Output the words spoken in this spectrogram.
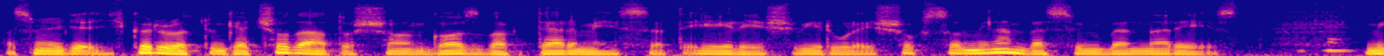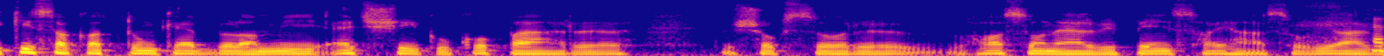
azt mondja, hogy egy, körülöttünk egy csodálatosan gazdag természet él és virul, és sokszor mi nem veszünk benne részt. Igen. Mi kiszakadtunk ebből a mi egysíkú kopár sokszor haszonelvű, pénzhajhászó világunkkal.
